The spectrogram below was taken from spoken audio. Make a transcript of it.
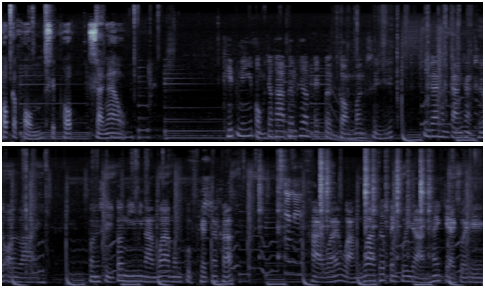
พบกับผมสิบพบชาแนลคลิปนี้ผมจะพาเพื่อนๆ ไปเปิดกล่องบอลสีที่ได้ทำการสั่งซื้อออนไลน์บอลสีต้นนี้มีนามว่ามงกุฎเพชรนะครับถ่ายไว้หวังว่าเพื่อเป็นตัวอย่างให้แก่ตัวเอง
